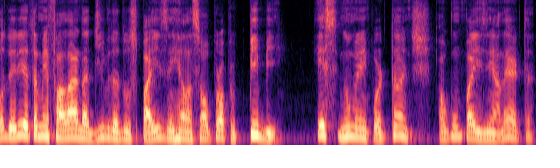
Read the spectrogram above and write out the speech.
Poderia também falar da dívida dos países em relação ao próprio PIB? Esse número é importante? Algum país em alerta?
